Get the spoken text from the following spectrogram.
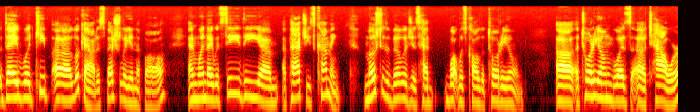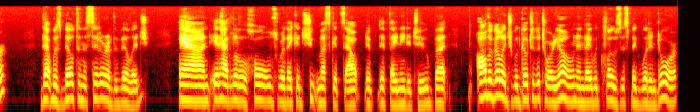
they would keep a lookout, especially in the fall. And when they would see the um, Apaches coming, most of the villages had what was called a torreon. Uh, a torreon was a tower that was built in the center of the village, and it had little holes where they could shoot muskets out if, if they needed to. But all the village would go to the torreon and they would close this big wooden door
